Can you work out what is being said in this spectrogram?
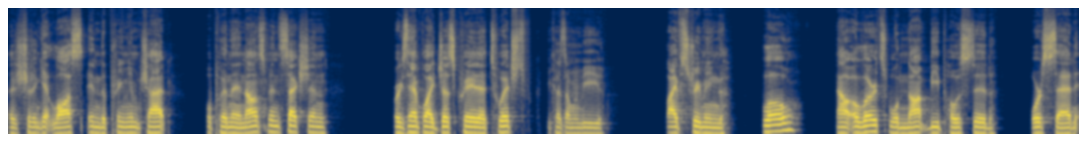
that shouldn't get lost in the premium chat, we'll put in the announcement section. For example, I just created a Twitch because I'm going to be live streaming Flow. Now, alerts will not be posted or said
